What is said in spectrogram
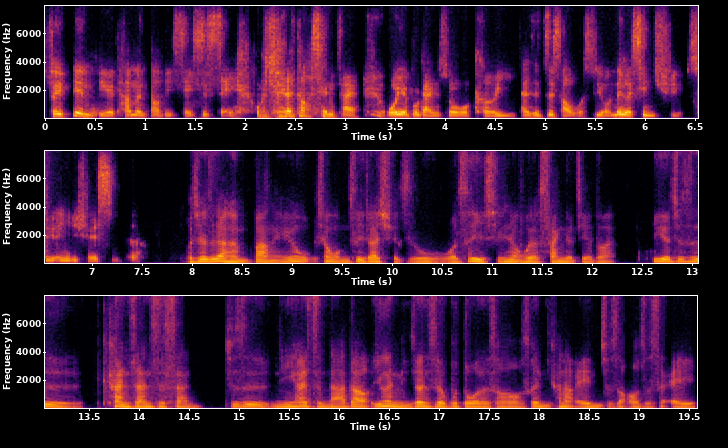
所以辨别他们到底谁是谁，我觉得到现在我也不敢说我可以，但是至少我是有那个兴趣，是愿意学习的。我觉得这样很棒诶，因为像我们自己在学植物，我自己形容我有三个阶段，一个就是看山是山，就是你一开始拿到，因为你认识的不多的时候，所以你看到 A，你就说哦，这是 A。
